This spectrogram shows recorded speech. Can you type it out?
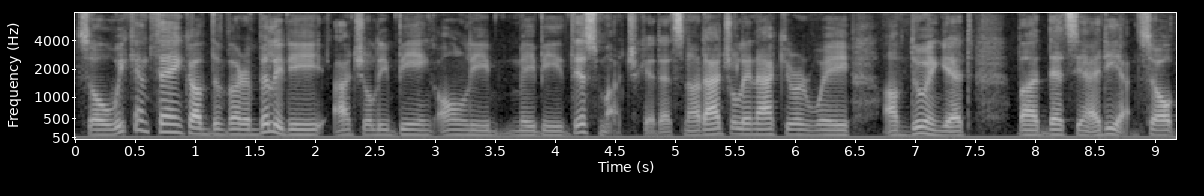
So we can think of the variability actually being only maybe this much. Okay, that's not actually an accurate way of doing it, but that's the idea. So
